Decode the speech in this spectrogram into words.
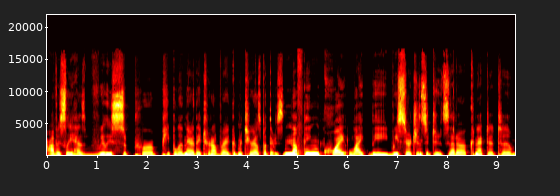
obviously has really superb people in there. They turn out very good materials, but there's nothing quite like the research institutes that are connected to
